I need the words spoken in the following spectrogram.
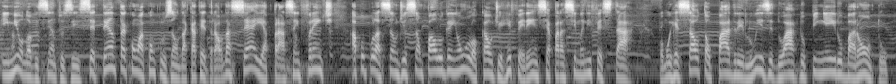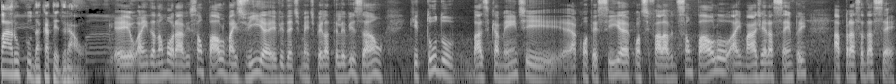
Em 1970, com a conclusão da Catedral da Sé e a praça em frente, a população de São Paulo ganhou um local de referência para se manifestar, como ressalta o padre Luiz Eduardo Pinheiro Baronto, o pároco da Catedral. Eu ainda não morava em São Paulo, mas via, evidentemente, pela televisão que tudo basicamente acontecia quando se falava de São Paulo, a imagem era sempre a Praça da Sé.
